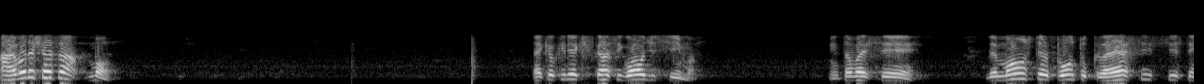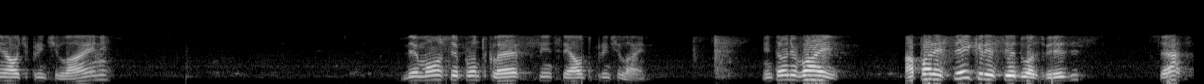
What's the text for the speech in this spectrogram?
Ah, eu vou deixar essa. Bom. É que eu queria que ficasse igual ao de cima. Então vai ser demonster.class system out println demonster.class system out println então ele vai aparecer e crescer duas vezes certo?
